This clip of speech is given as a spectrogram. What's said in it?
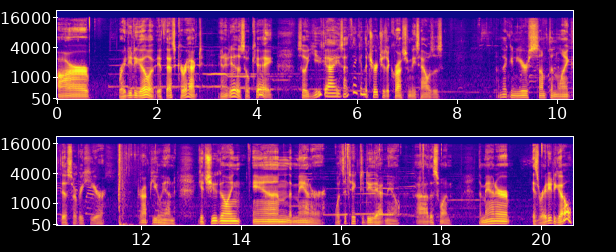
are ready to go if, if that's correct. And it is, okay. So you guys, I'm thinking the church is across from these houses. I'm thinking you're something like this over here. Drop you in. Get you going and the manor. What's it take to do that now? Uh, this one. The manor is ready to go.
